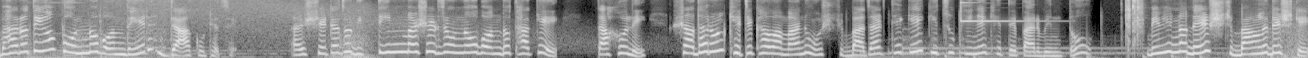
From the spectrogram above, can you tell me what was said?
ভারতীয় পণ্য বন্ধের ডাক উঠেছে। আর সেটা যদি তিন মাসের জন্যও বন্ধ থাকে, তাহলে সাধারণ খেটে খাওয়া মানুষ বাজার থেকে কিছু কিনে খেতে পারবেন তো? বিভিন্ন দেশ বাংলাদেশকে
